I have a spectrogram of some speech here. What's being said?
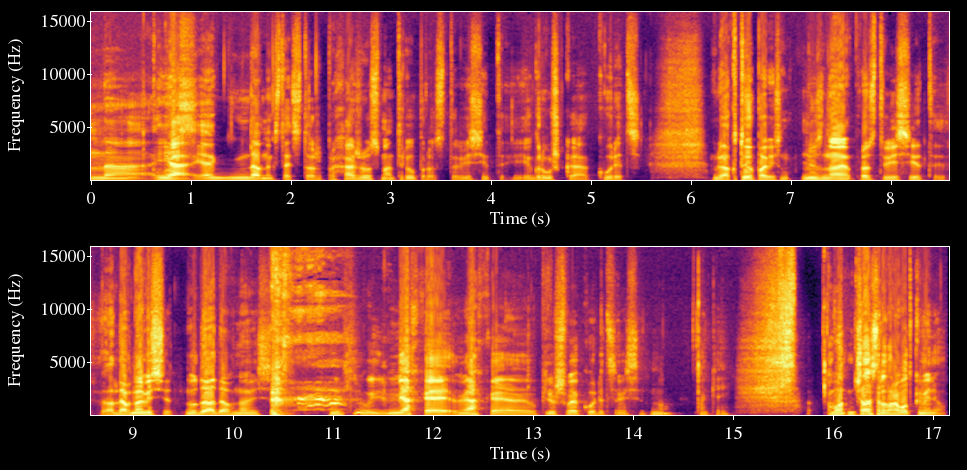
Да, я, я недавно, кстати, тоже прохожу, смотрю, просто висит игрушка курица. Говорю, а кто ее повесил? Не знаю, просто висит. А давно висит? Ну да, давно висит. Ну, мягкая, мягкая плюшевая курица висит. Ну, окей. Вот, началась разработка меню.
